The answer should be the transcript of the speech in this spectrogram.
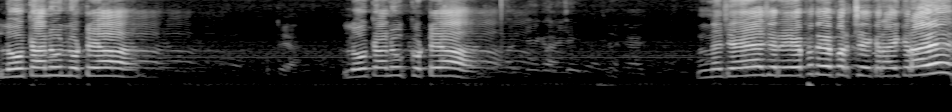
ਲੋਕਾਂ ਨੂੰ ਲੁੱਟਿਆ। ਲੋਕਾਂ ਨੂੰ ਕੁੱਟਿਆ। ਨਜਾਇਜ਼ ਰੇਪ ਦੇ ਪਰਚੇ ਕਰਾਏ ਕਰਾਏ।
